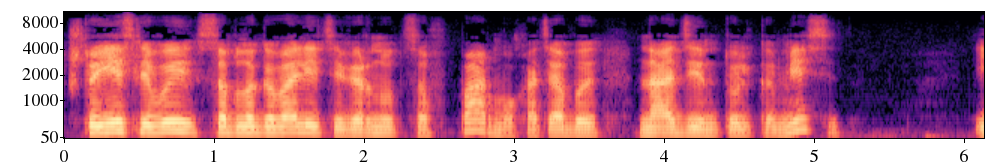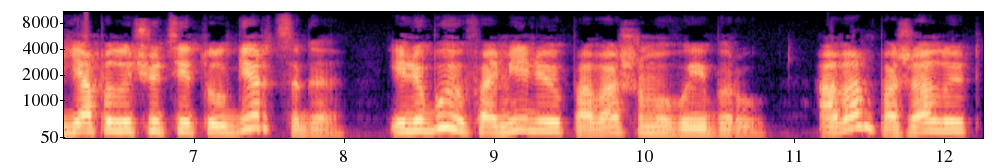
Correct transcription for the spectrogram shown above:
что если вы соблаговолите вернуться в Парму хотя бы на один только месяц, я получу титул герцога и любую фамилию по вашему выбору, а вам пожалуют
